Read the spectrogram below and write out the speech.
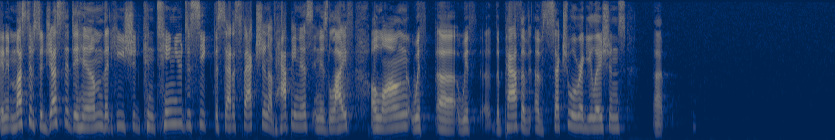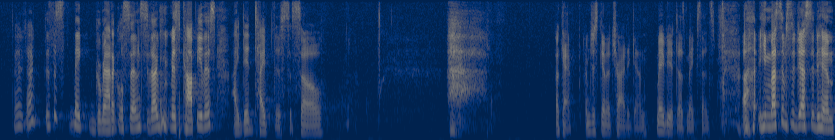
And it must have suggested to him that he should continue to seek the satisfaction of happiness in his life along with, uh, with the path of, of sexual regulations. Uh, does this make grammatical sense? Did I miscopy this? I did type this, so. Okay, I'm just going to try it again. Maybe it does make sense. Uh, he must have suggested to him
